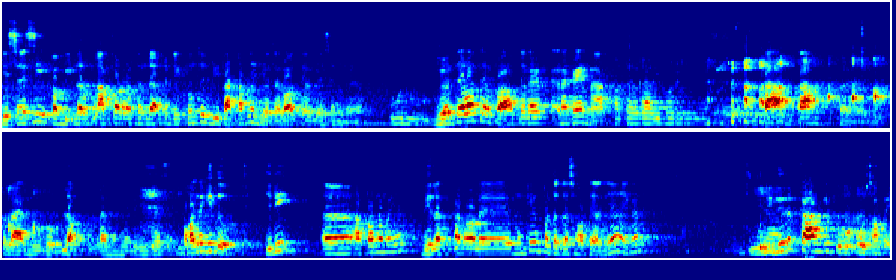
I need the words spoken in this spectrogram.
biasanya sih pembina pelakor atau enggak pendukung tuh ditangkapnya di hotel-hotel biasanya. Waduh, Di hotel-hotel pak, hotel enak-enak. Hotel California. entah entah. Itu lagu goblok lagunya di Inggris. Pokoknya gitu. Jadi eh, apa namanya? Dilakukan oleh mungkin petugas hotelnya ya kan? Jadi Iya. direkam gitu. Oh, sampai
